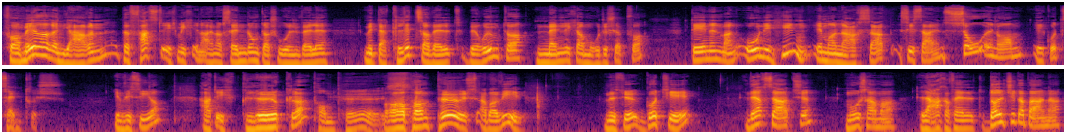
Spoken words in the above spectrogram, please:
Vor mehreren Jahren befasste ich mich in einer Sendung der Schulenwelle mit der Glitzerwelt berühmter männlicher Modeschöpfer, denen man ohnehin immer nachsagt, sie seien so enorm egozentrisch. Im Visier hatte ich Glöckler. Pompös. Oh, pompös, aber wie? Monsieur Gauthier, Versace, Mooshammer, Lagerfeld, Dolce Gabbana,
